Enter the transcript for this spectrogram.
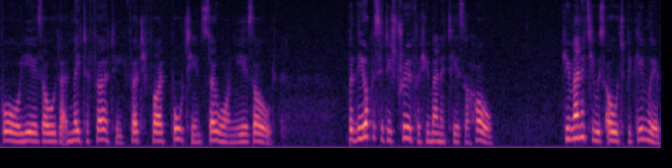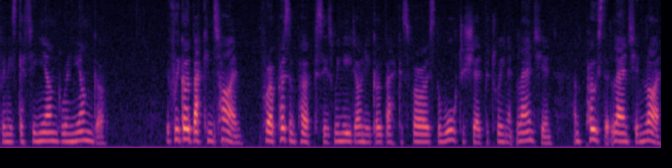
four years older, and later 30, 35, 40, and so on years old. But the opposite is true for humanity as a whole. Humanity was old to begin with and is getting younger and younger. If we go back in time, for our present purposes, we need only go back as far as the watershed between Atlantean and post Atlantean life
